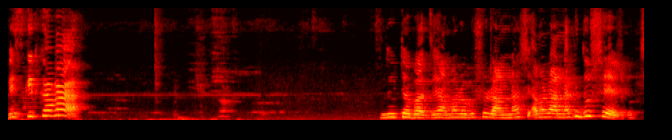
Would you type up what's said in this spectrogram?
বিস্কিট খাবা? দুইটা বাজে, আমার অবশ্য রান্না আমার রান্না কিন্তু শেষ, বুঝছ?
